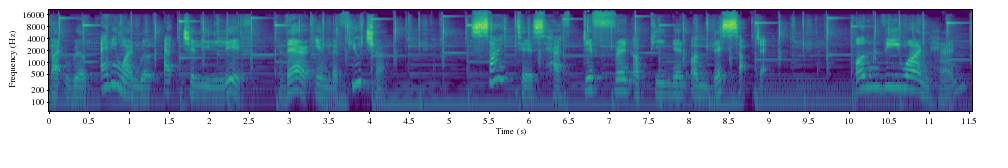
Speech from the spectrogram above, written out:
but will anyone will actually live there in the future? Scientists have different opinion on this subject. On the one hand,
